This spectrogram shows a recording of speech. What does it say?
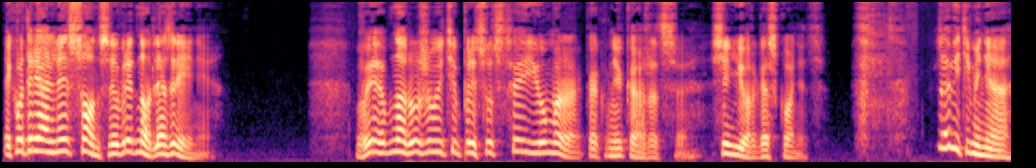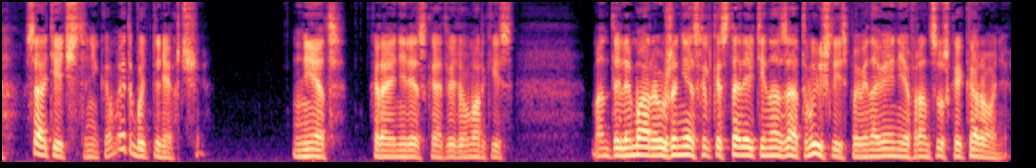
экваториальное солнце вредно для зрения. Вы обнаруживаете присутствие юмора, как мне кажется, сеньор Гасконец. Зовите меня соотечественником, это будет легче. — Нет, — крайне резко ответил маркиз, — Монтелемары уже несколько столетий назад вышли из повиновения французской короне.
